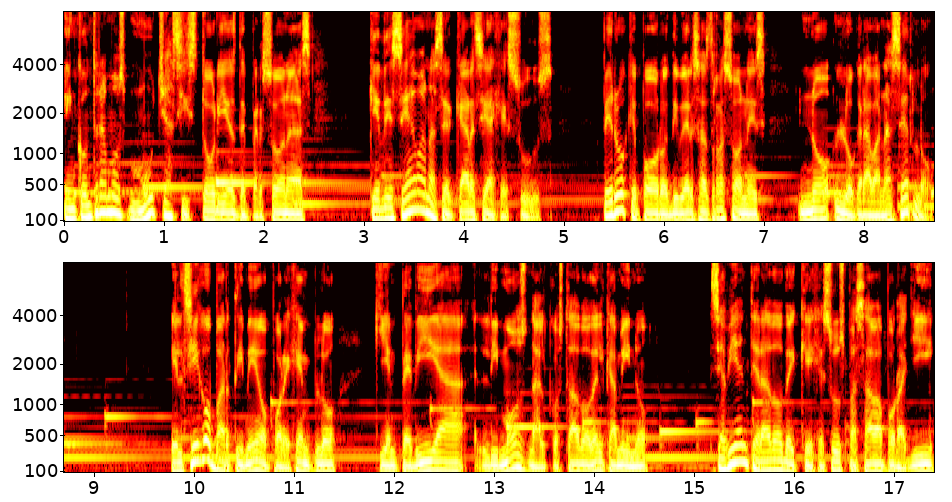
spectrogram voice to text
encontramos muchas historias de personas que deseaban acercarse a Jesús, pero que por diversas razones no lograban hacerlo. El ciego Bartimeo, por ejemplo, quien pedía limosna al costado del camino, se había enterado de que Jesús pasaba por allí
